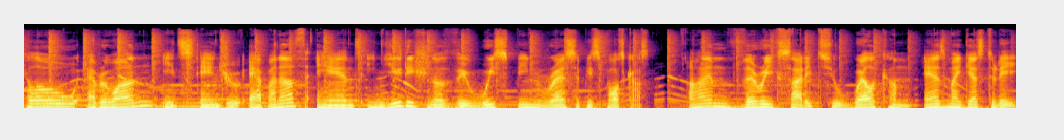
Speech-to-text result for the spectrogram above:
Hello everyone, it's Andrew Apanov and in new edition of the We Spin Recipes podcast. I'm very excited to welcome as my guest today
